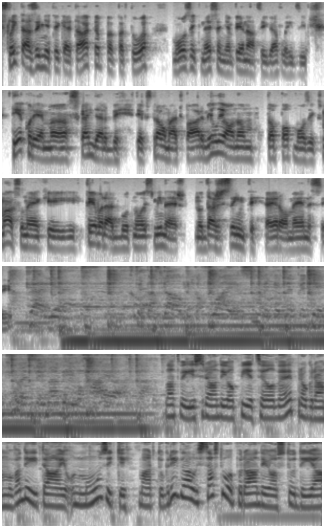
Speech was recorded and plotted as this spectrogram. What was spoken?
Sliktā ziņa ir tikai tā, ka par to mūziķi nesaņem pienācīgu atlīdzību. Tie, kuriem skaņdarbi tiek straumēti pāri miljonam, top pop mūzikas mākslinieki, tie varētu būt, no es minēšu, no daži simti eiro mēnesī. Karjera. Latvijas Rādio 5LV programmu vadītāju un mūziķi Martu Grigali sastopu radio studijā.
